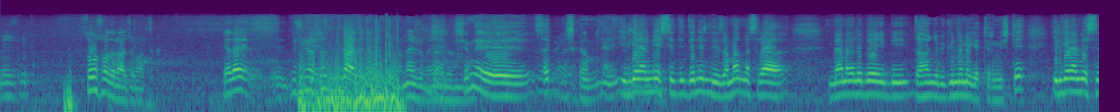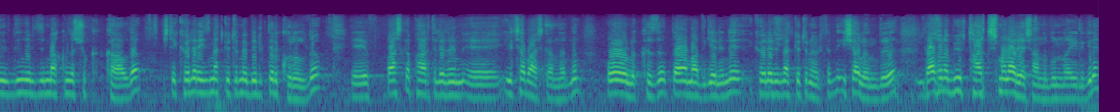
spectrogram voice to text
Mecnun. Son soruları alacağım artık. Ya da e, düşünüyorsanız bir daha edelim sonra mecbur. Şimdi e, Sayın Başkanım, e, il genel meclisi denildiği zaman mesela Mehmet Ali Bey bir daha önce bir gündeme getirmişti. İl genel meclisi deyince bizim aklımızda şu kaldı. İşte köylere hizmet götürme birlikleri kuruldu. E, başka partilerin e, ilçe başkanlarının oğlu, kızı, damadı, gelini köylere hizmet götürme birliklerinde işe alındığı. Daha sonra büyük tartışmalar yaşandı bununla ilgili.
